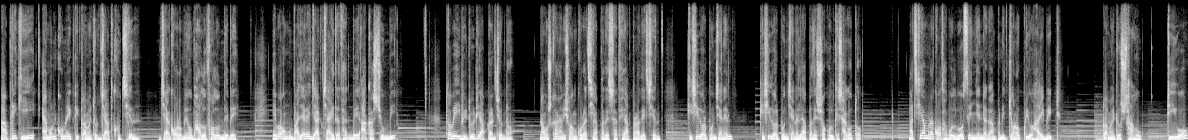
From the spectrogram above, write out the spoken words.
আপনি কি এমন কোনো একটি টমেটোর জাত খুঁজছেন যা গরমেও ভালো ফলন দেবে এবং বাজারে যার চাহিদা থাকবে আকাশচুম্বী? তবে এই ভিডিওটি আপনার জন্য। নমস্কার, আমি শঙ্কর আছি আপনাদের সাথে। আপনারা দেখছেন কৃষি দর্পণ চ্যানেল। কৃষি দর্পণ চ্যানেলে আপনাদের সকলকে স্বাগত। আজকে আমরা কথা বলব সেনজেন্ডা কোম্পানির জনপ্রিয় হাইব্রিড টমেটো শাহু, টিও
